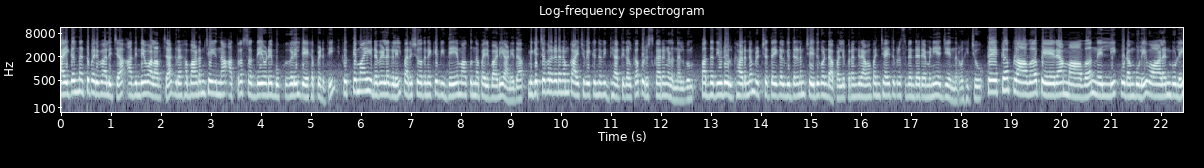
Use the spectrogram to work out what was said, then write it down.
തൈകൾ നട്ടു പരിപാലിച്ച അതിന്റെ വളർച്ച ഗൃഹപാഠം ചെയ്യുന്ന അത്ര ശ്രദ്ധയോടെ ബുക്കുകളിൽ രേഖപ്പെടുത്തി കൃത്യമായ ഇടവേളകളിൽ പരിശോധനയ്ക്ക് വിധേയമാക്കുന്ന പരിപാടിയാണിത്. മികച്ച പ്രകടനം കാഴ്ചവെക്കുന്ന വിദ്യാർത്ഥികൾക്ക് പുരസ്കാരങ്ങളും നൽകും. പദ്ധതിയുടെ ഉദ്ഘാടനം വൃക്ഷത്തൈകൾ വിതരണം ചെയ്തുകൊണ്ട് പള്ളിപ്പുറം ഗ്രാമപഞ്ചായത്ത് പ്രസിഡന്റ് രമണി അജയൻ നിർവഹിച്ചു. തേക്ക് പ്ലാവ് പേര മാവ് നെല്ലി കുടംപുളി വാളൻപുളി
